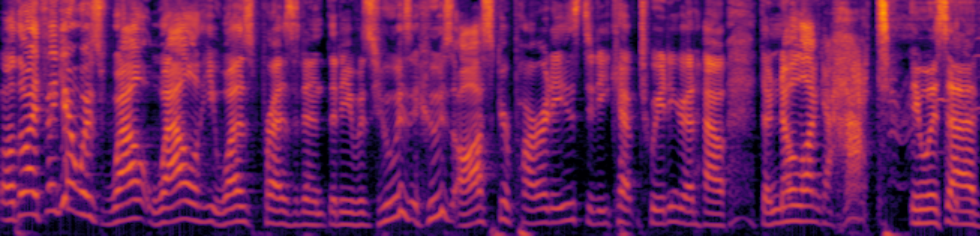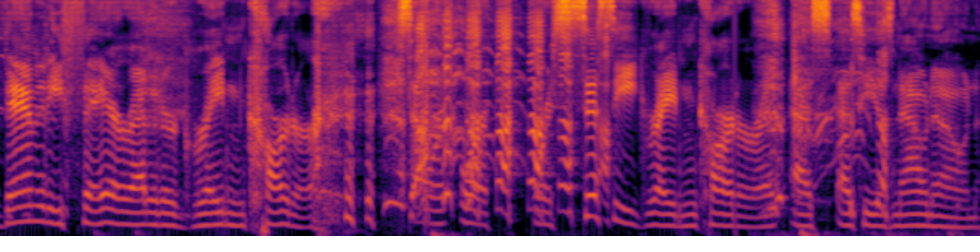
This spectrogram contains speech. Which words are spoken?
Although I think it was while while he was president that he was who is whose Oscar parties did he kept tweeting about how they're no longer hot. It was uh, Vanity Fair editor Graydon Carter, so, or, or or Sissy Graydon Carter as as he is now known.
